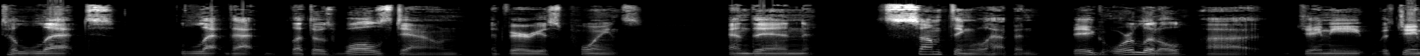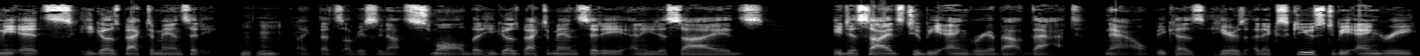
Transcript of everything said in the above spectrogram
to let let that let those walls down at various points and then something will happen big or little. Uh, Jamie with Jamie, it's he goes back to Man City. Mm-hmm. Like that's obviously not small, but he goes back to Man City and he decides he decides to be angry about that now because here's an excuse to be angry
